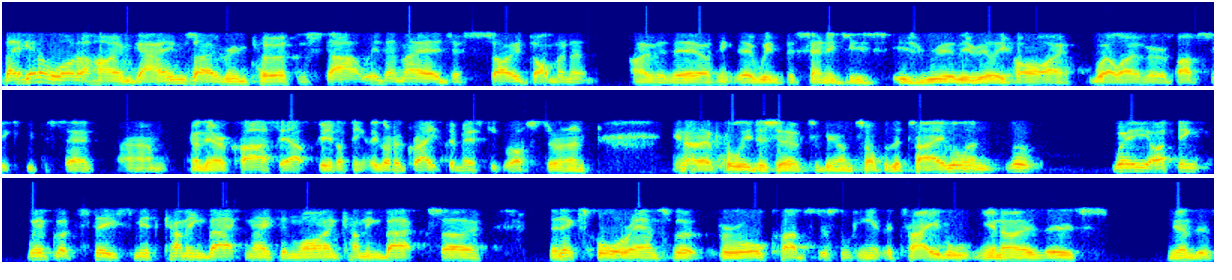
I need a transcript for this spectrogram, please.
they get a lot of home games over in Perth to start with, and they are just so dominant over there. I think their win percentage is, is really, really high, well over above 60%. Um, and they're a class outfit. I think they've got a great domestic roster, and, you know, they fully deserve to be on top of the table. And look, we, I think we've got Steve Smith coming back, Nathan Lyon coming back. So the next four rounds for, for all clubs, just looking at the table, you know, there's, you know, the,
